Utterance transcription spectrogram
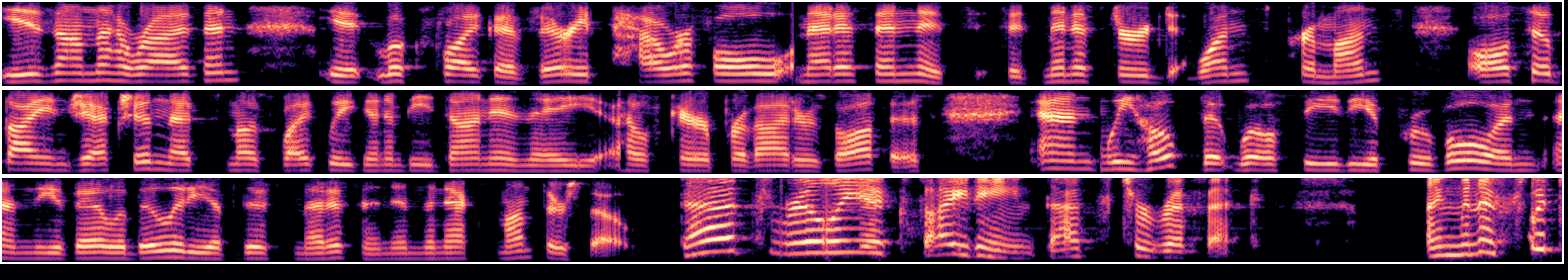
is on the horizon. It looks like a very powerful medicine. It's, it's administered once per month, also by injection. That's most likely going to be done in a healthcare provider's office. And we hope that we'll see the approval and, and the availability of this medicine in the next month or so. That's really exciting. That's terrific. I'm going to switch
